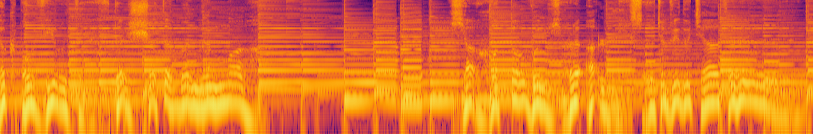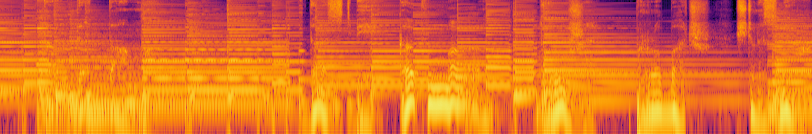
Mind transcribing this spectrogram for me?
Як повірити в те, що тебе нема? Я готовий реальність відтяти там, де там дасть бій катма, друже, пробач, що не зміг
